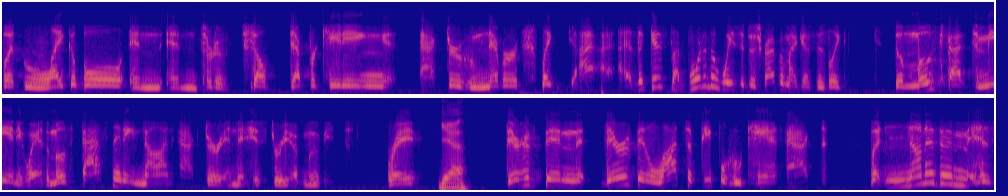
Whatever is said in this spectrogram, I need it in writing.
but likable and and sort of self-deprecating actor actor who never like. I, I, the guess one of the ways to describe him, I guess, is like the most fat to me anyway, the most fascinating non-actor in the history of movies. Right? Yeah. There have been there have been lots of people who can't act, but none of them has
